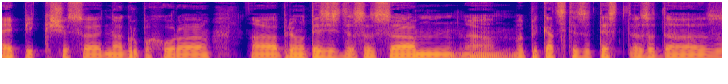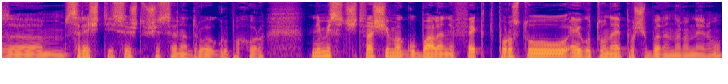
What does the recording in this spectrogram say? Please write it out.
Epic ще са една група хора, а, примерно тези с, с а, а, апликациите за тест, за, да, за срещи също ще са една друга група хора. Не мисля, че това ще има глобален ефект, просто егото на Apple ще бъде наранено.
